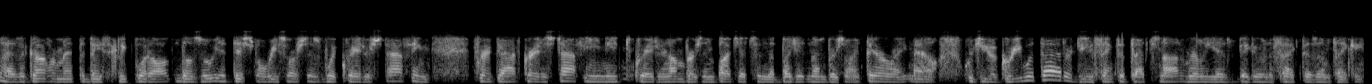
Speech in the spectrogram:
as a government to basically put out those additional resources with greater staffing. For it to have greater staffing, you need greater numbers and budgets, and the budget numbers aren't there right now. Would you agree with that, or do you think that that's not really as big of an effect as I'm thinking?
